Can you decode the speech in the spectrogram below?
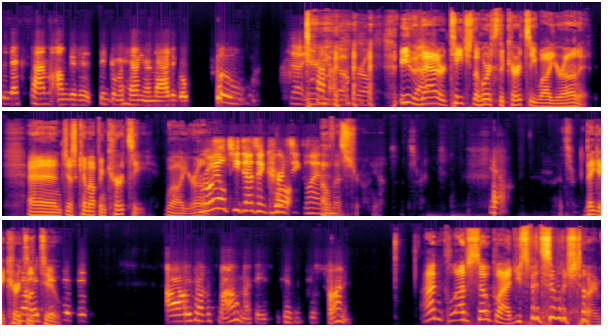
So next time I'm gonna think of my head, I'm gonna nod and go boom. That, here you go, girl. Either got that or teach the horse the curtsy while you're on it, and just come up and curtsy while you're on. Royalty doesn't Well- curtsy, Glenn. Oh, that's true. Yeah, that's right. Yeah. That's right. They get No, it's- too. it's just- it's- I always have a smile on my face because it's just fun. I'm gl- I'm so glad you spent so much time.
